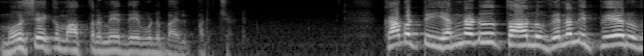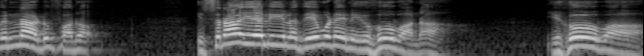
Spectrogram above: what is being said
మోషేకు మాత్రమే దేవుడు బయలుపరిచాడు. కాబట్టి ఎన్నడూ తాను వినని పేరు విన్నాడు ఫరో. ఇస్రాయేలీయుల దేవుడైన యహోవానా యహోవా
